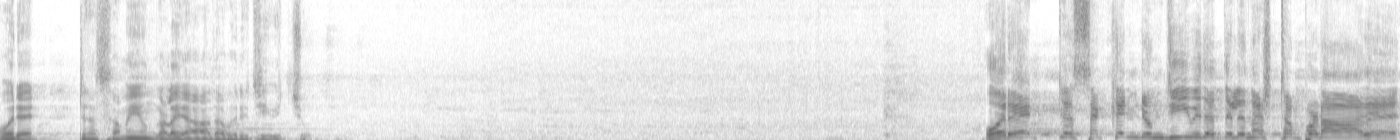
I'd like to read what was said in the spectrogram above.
ഒരൊറ്റ സമയം കളയാതെ അവർ ജീവിച്ചു. ഒരൊറ്റ സെക്കൻഡും ജീവിതത്തിൽ നഷ്ടപ്പെടാതെ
